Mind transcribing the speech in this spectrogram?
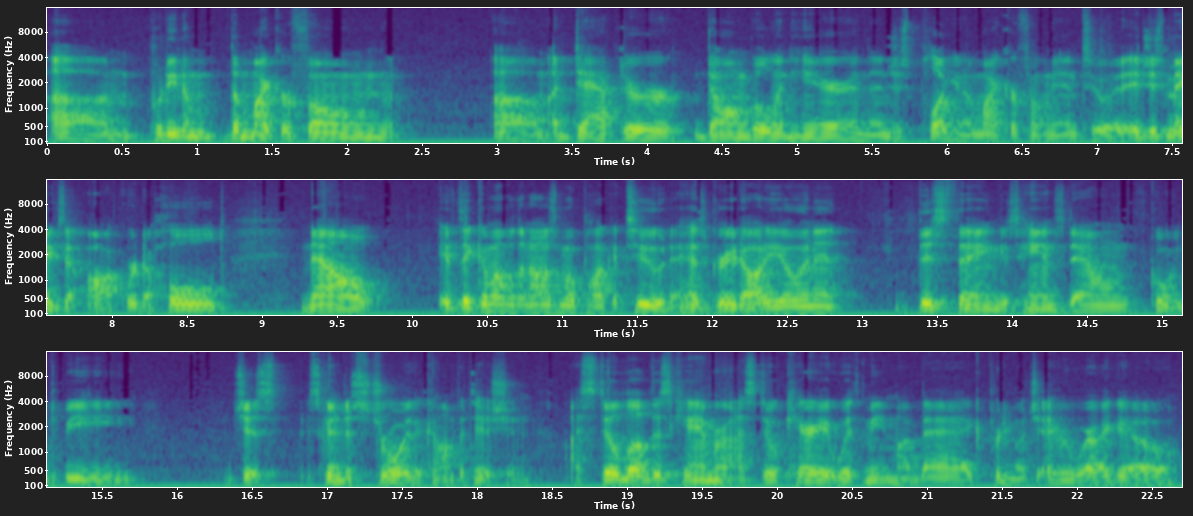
um, putting a, the microphone um, adapter dongle in here and then just plugging a microphone into it. It just makes it awkward to hold. Now, if they come up with an Osmo Pocket 2 and it has great audio in it, this thing is hands down going to be just, it's going to destroy the competition. I still love this camera. I still carry it with me in my bag pretty much everywhere I go.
